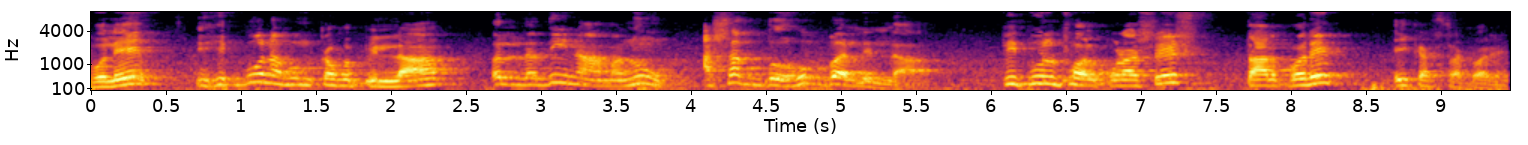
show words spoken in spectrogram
বলে হিব্বুন আহম কাহবিল্লাহ আল্লাদিন আমানু আসাদ্দ হুব্বাল্লিল্লাহ পিপুল ফল পড়া শেষ, তারপরে এই কাজটা করেন।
